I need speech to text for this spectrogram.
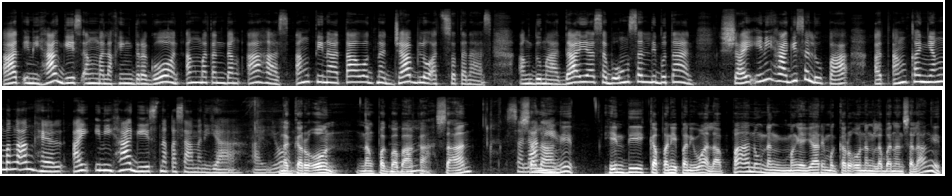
At inihagis ang malaking dragon, ang matandang ahas, ang tinatawag na Diablo at Satanas, ang dumadaya sa buong sanlibutan. Siya'y inihagis sa lupa at ang kanyang mga anghel ay inihagis na kasama niya. Ayun. Nagkaroon ng pagbabaka. Saan? Sa Sa langit. Hindi ka panipaniwala paanong nang mangyayari magkaroon ng labanan sa langit.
